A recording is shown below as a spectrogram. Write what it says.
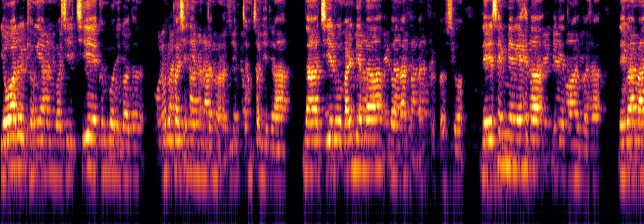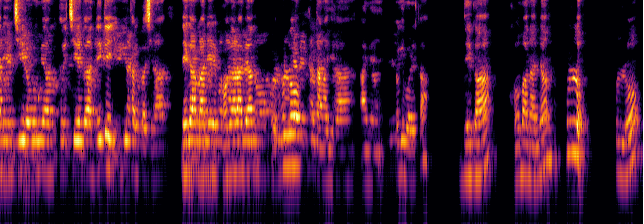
여호와를 경외하는 것이 지혜의 근본이거든. 거룩하신 이는 자는 정점이라. 나 지혜로 말미암아 너 나를 만들 것이요 내 생명의 해가 내게 더할 거다. 내가 만일 지혜로우면 그 지혜가 내게 유익할 것이나 내가 만일 거만하면 홀로 당하니라. 아멘. 여기 뭐랄까? 내가 거만하면 홀로 홀로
